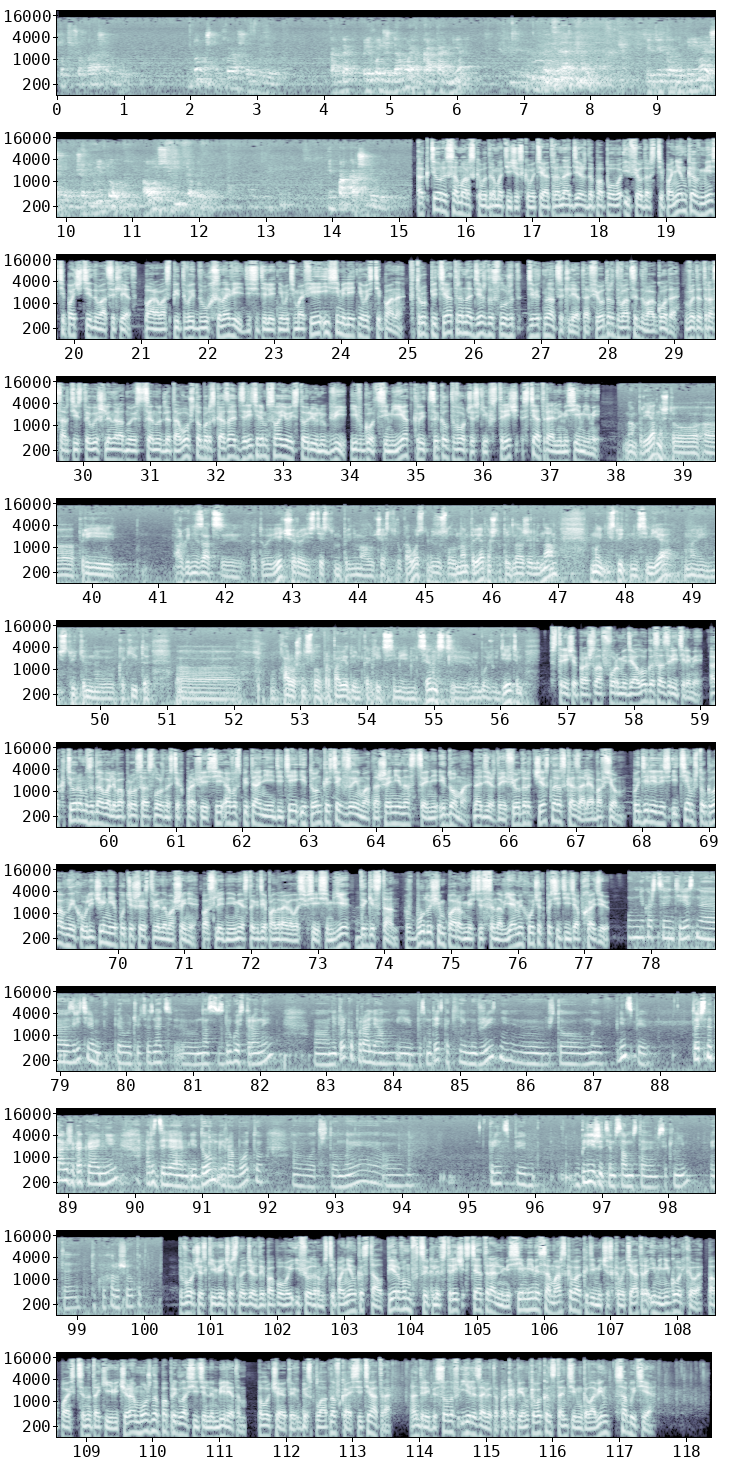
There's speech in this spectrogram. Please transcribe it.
Чтобы все хорошо было. Дома, чтобы хорошо было. Когда приходишь домой, а кота нет, и ты как бы понимаешь, что что-то не то. А он сидит такой и покашливает. Актеры Самарского драматического театра Надежда Попова и Федор Степаненко вместе почти 20 лет. Пара воспитывает двух сыновей, десятилетнего Тимофея и семилетнего Степана. В труппе театра Надежда служит 19 лет, а Федор 22 года. В этот раз артисты вышли на родную сцену для того, чтобы рассказать зрителям свою историю любви и в год семьи открыть цикл творческих встреч с театральными семьями. Нам приятно, что э, при организации этого вечера, естественно, принимало участие руководство, безусловно. Нам приятно, что предложили нам. Мы действительно семья, мы действительно какие-то, э, хорошее слово, проповедуем какие-то семейные ценности, любовь к детям. Встреча прошла в форме диалога со зрителями. Актерам задавали вопросы о сложностях профессии, о воспитании детей и тонкостях взаимоотношений на сцене и дома. Надежда и Федор честно рассказали обо всем. Поделились и тем, что главное их увлечение – путешествие на машине. Последнее место, где понравилось всей семье – Дагестан. В будущем пара вместе с сыновьями хочет посетить Абхазию. Мне кажется, интересно зрителям, в первую очередь, узнать э, нас с другой стороны, не только по ролям, и посмотреть, какие мы в жизни, э, что мы, в принципе, точно так же, как и они, разделяем и дом, и работу, вот, что мы, в принципе, ближе тем самым ставимся к ним. Это такой хороший опыт. Творческий вечер с Надеждой Поповой и Федором Степаненко стал первым в цикле встреч с театральными семьями Самарского академического театра имени Горького. Попасть на такие вечера можно по пригласительным билетам. Получают их бесплатно в кассе театра. Андрей Бессонов, Елизавета Прокопенкова, Константин Головин. События.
